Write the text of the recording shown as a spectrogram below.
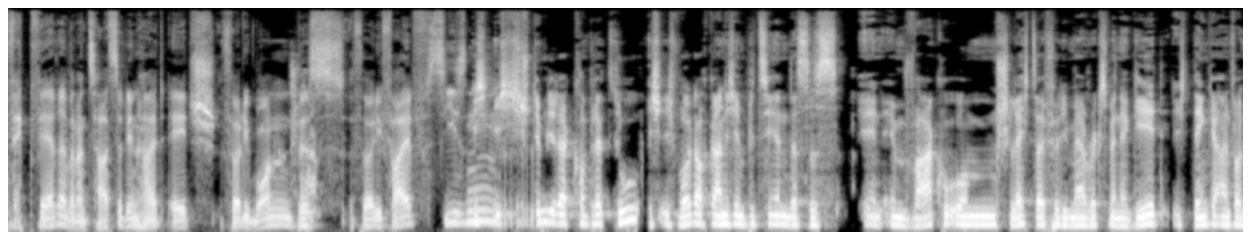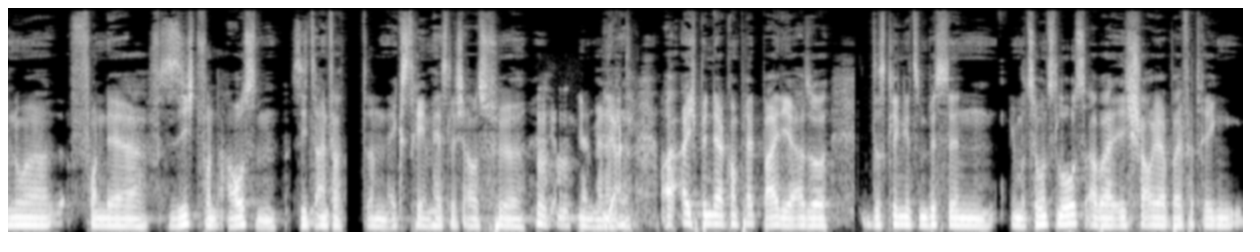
weg wäre, weil dann zahlst du den halt Age 31 Klar. bis 35 Season. Ich, ich stimme dir da komplett zu. Ich, ich wollte auch gar nicht implizieren, dass es in, im Vakuum schlecht sei für die Mavericks, wenn er geht. Ich denke einfach nur von der Sicht von außen sieht es einfach dann extrem hässlich aus für mhm. den Manager. Ja, ah, ich bin da komplett bei dir. Also das klingt jetzt ein bisschen emotionslos, aber ich schaue ja bei Verträgen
